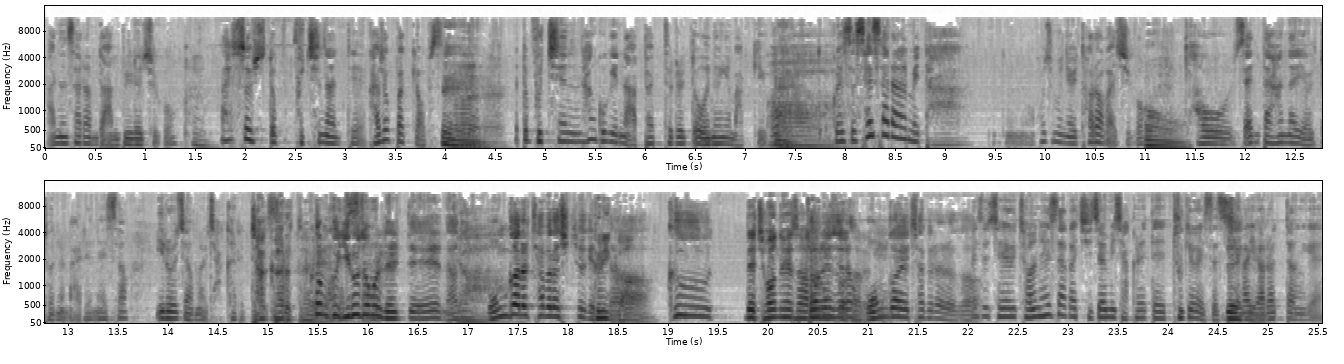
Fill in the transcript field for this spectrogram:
아는 사람도 안 빌려주고 음. 할수 없이 또 부친한테 가족밖에 없어요. 네. 네. 또 부친 한국에 있는 아파트를 또 은행에 맡기고 아. 그래서 세 사람이 다 음, 호주머니를 털어가지고 어. 겨우 센터 하나 열 돈을 마련해서 1호점을 자카르타 자카르타에. 그럼 그 1호점을 낼 때 나는 야. 뭔가를 차별화시켜야겠다. 그러니까. 그 네, 전 회사랑 전또 회사랑. 뭔가의 차별화가 그래서 제 전 회사가 지점이 자카르타에 두 개가 있었어요. 제가 네네. 열었던 게.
